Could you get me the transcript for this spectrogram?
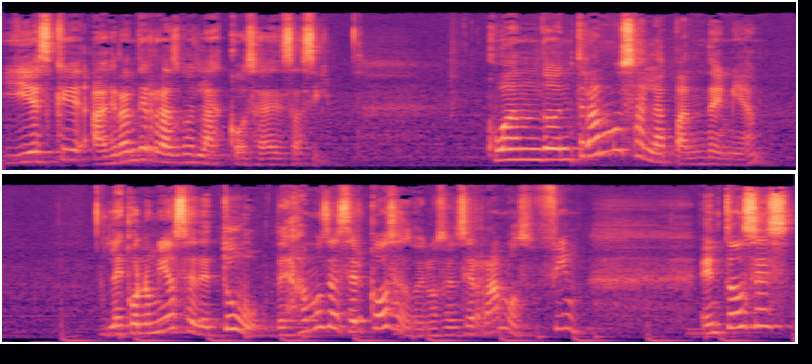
y es que a grandes rasgos la cosa es así. Cuando entramos a la pandemia, la economía se detuvo, dejamos de hacer cosas, nos encerramos, fin. Entonces,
